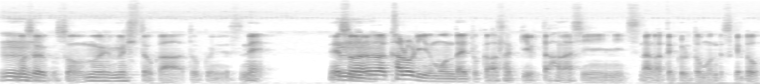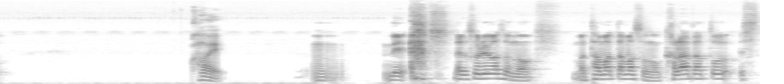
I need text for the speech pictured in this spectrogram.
うんまあそれこそむ虫とか特にですね。で、うんそれはカロリーの問題とか、さっき言った話につながってくると思うんですけど、はい。うん。で、だからそれはその、まあ、たまたまその体とし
